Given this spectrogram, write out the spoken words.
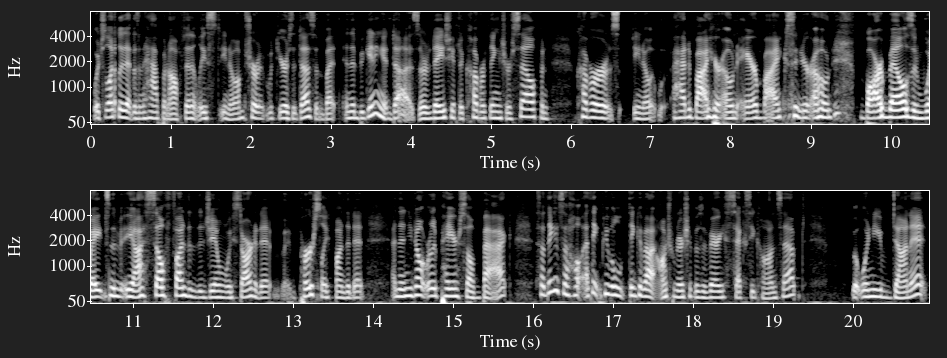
Which luckily that doesn't happen often. At least you know I'm sure with yours it doesn't. But in the beginning it does. There are days you have to cover things yourself and cover. You know, had to buy your own air bikes and your own barbells and weights. And you know, I self funded the gym when we started it, personally funded it, and then you don't really pay yourself back. So I think it's a whole. I think people think about entrepreneurship as a very sexy concept. But when you've done it,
